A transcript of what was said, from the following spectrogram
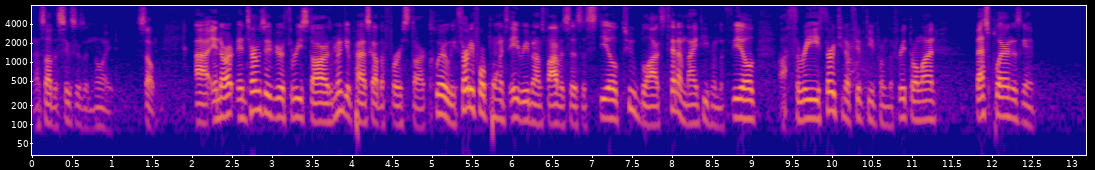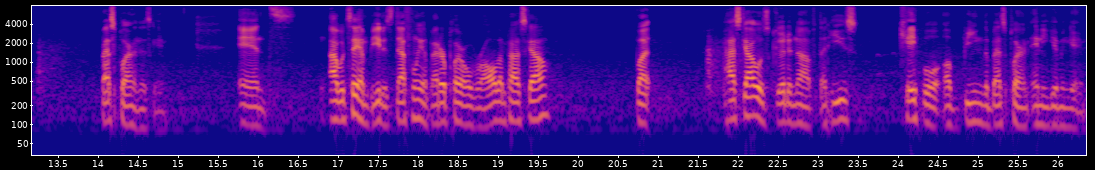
and I saw the Sixers annoyed. So. Uh, in, our, in terms of your three stars, I'm going to give Pascal the first star. Clearly, 34 points, 8 rebounds, 5 assists, a steal, 2 blocks, 10 of 19 from the field, a 3, 13 of 15 from the free throw line. Best player in this game. Best player in this game. And I would say Embiid is definitely a better player overall than Pascal. But Pascal is good enough that he's capable of being the best player in any given game.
